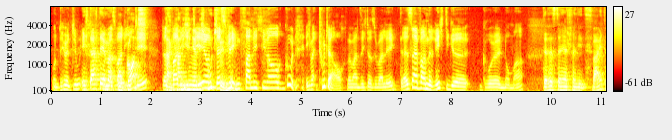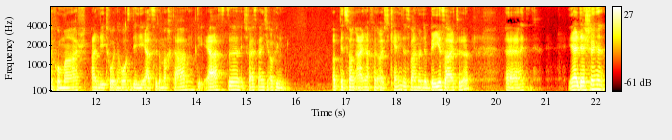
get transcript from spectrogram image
und dem, dem, Ich dachte immer, das war oh die Gott, Idee. Das dann war kann die ich ihn ja Idee nicht und deswegen finden. fand ich ihn auch gut. Ich meine, tut er auch, wenn man sich das überlegt. Das ist einfach eine richtige Gröllnummer. das ist dann ja schon die zweite Hommage an die Toten Hosen, die die Ärzte gemacht haben. Die erste, ich weiß gar nicht, ob, ihn, ob den Song einer von euch kennt, das war nur eine B-Seite. Äh, ja, der schöne,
